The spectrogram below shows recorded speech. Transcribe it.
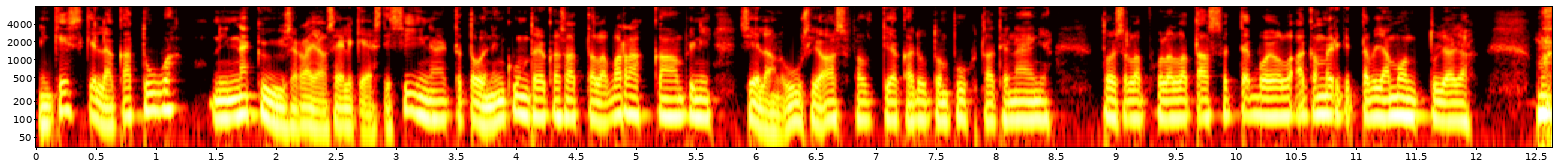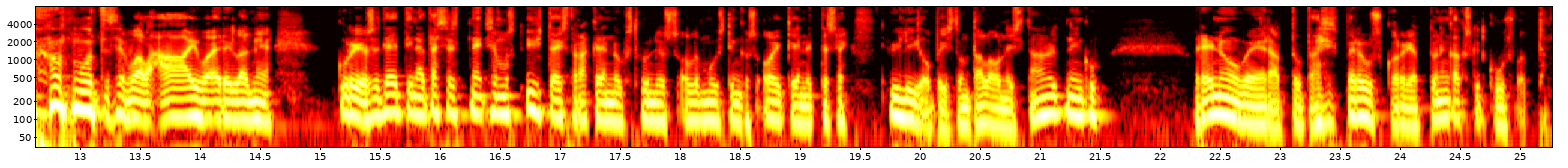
Niin keskellä katua niin näkyy se raja selkeästi siinä, että toinen kunta, joka saattaa olla varakkaampi, niin siellä on uusia asfalttia, kadut on puhtaat ja näin. Ja toisella puolella taas sitten voi olla aika merkittäviä monttuja, ja, mutta se voi olla aivan erilainen. Kuriositeettina tässä sitten semmoista yhteistä rakennukset, kun jos oli muistinko oikein, että se yliopiston talo, niin sitä on nyt niin kuin renoveerattu tai siis peruskorjattu niin 26 vuotta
